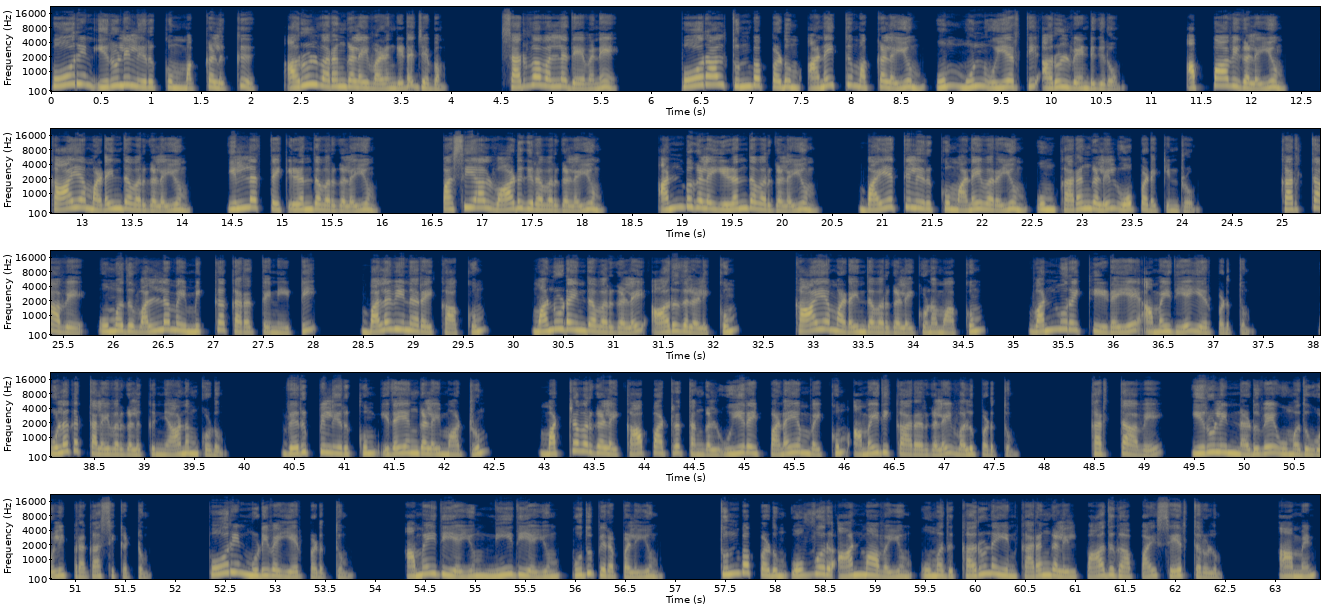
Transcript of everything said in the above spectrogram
போரின் இருளில் இருக்கும் மக்களுக்கு அருள் வரங்களை வழங்கிட ஜெபம். சர்வவல்ல தேவனே போரால் துன்பப்படும் அனைத்து மக்களையும் உம் முன் உயர்த்தி அருள் வேண்டுகிறோம். அப்பாவிகளையும் காயமடைந்தவர்களையும் இல்லத்தை இழந்தவர்களையும் பசியால் வாடுகிறவர்களையும் அன்புகளை இழந்தவர்களையும் பயத்தில் இருக்கும் அனைவரையும் உம் கரங்களில் ஒப்படைக்கின்றோம். கர்த்தாவே உமது வல்லமை மிக்க கரத்தை நீட்டி பலவீனரை காக்கும் மனுடைந்தவர்களை ஆறுதலளிக்கும் காயமடைந்தவர்களை குணமாக்கும் வன்முறைக்கு இடையே அமைதியை ஏற்படுத்தும். உலகத் தலைவர்களுக்கு ஞானம் கொடும். வெறுப்பில் இருக்கும் இதயங்களை மாற்றும். மற்றவர்களை காப்பாற்ற தங்கள் உயிரை பணயம் வைக்கும் அமைதிக்காரர்களை வலுப்படுத்தும். கர்த்தாவே இருளின் நடுவே உமது ஒளி பிரகாசிக்கட்டும். போரின் முடிவை ஏற்படுத்தும். அமைதியையும் நீதியையும் புது பிறப்பளியும் துன்பப்படும் ஒவ்வொரு ஆன்மாவையும் உமது கருணையின் கரங்களில் பாதுகாப்பாய் சேர்த்தருளும். ஆமென்.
